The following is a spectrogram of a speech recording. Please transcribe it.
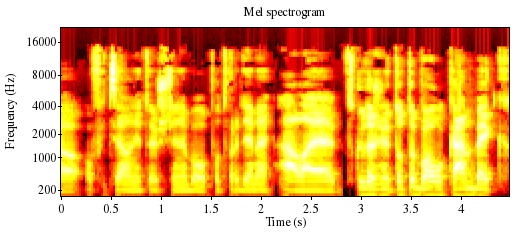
oficiálne to ešte nebolo potvrdené. Ale skutočne toto bol comeback,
